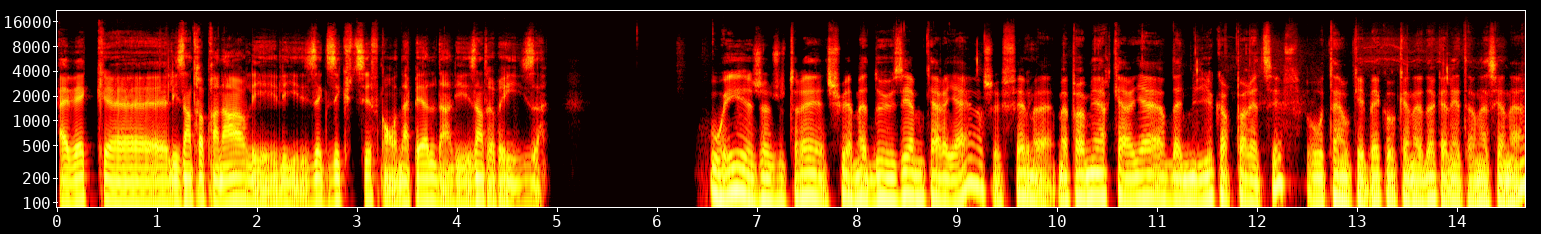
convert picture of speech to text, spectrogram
avec les entrepreneurs, les, les exécutifs qu'on appelle dans les entreprises. Oui, j'ajouterais, je suis à ma deuxième carrière. J'ai fait ma, première carrière dans le milieu corporatif, autant au Québec, au Canada qu'à l'international,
